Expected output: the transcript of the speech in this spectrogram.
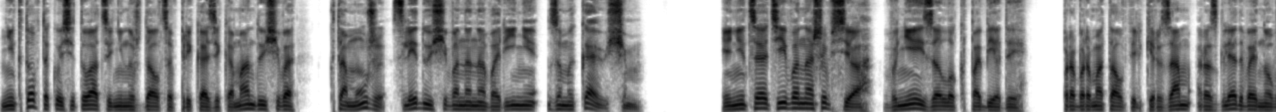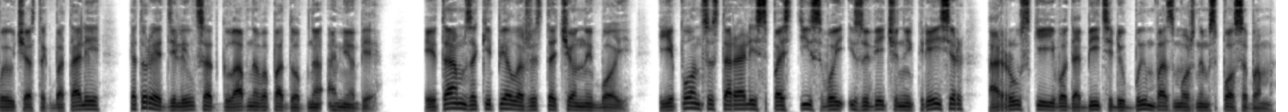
Никто в такой ситуации не нуждался в приказе командующего, к тому же следующего на Наварине замыкающим. «Инициатива — наше все, в ней залог победы», — пробормотал Фелькерзам, разглядывая новый участок баталии, который отделился от главного подобно амебе. И там закипел ожесточенный бой. Японцы старались спасти свой изувеченный крейсер, а русские его добить любым возможным способом.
